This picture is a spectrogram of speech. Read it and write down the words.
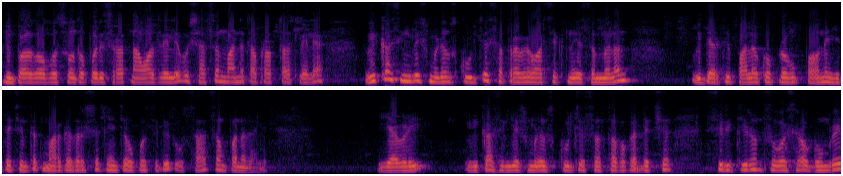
पिंपळगाव बसवंत परिसरात नावाजलेले व शासन मान्यताप्राप्त असलेल्या विकास इंग्लिश मिडियम स्कूलचे सतरावे वार्षिक स्नेहसंमेलन विद्यार्थी पालक व प्रमुख पाहुणे हितचिंतक मार्गदर्शक यांच्या उपस्थितीत उत्साहात संपन्न झाले. यावेळी विकास इंग्लिश मिडियम स्कूलचे संस्थापक अध्यक्ष Shri Kiran Subhashrao Ghumare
